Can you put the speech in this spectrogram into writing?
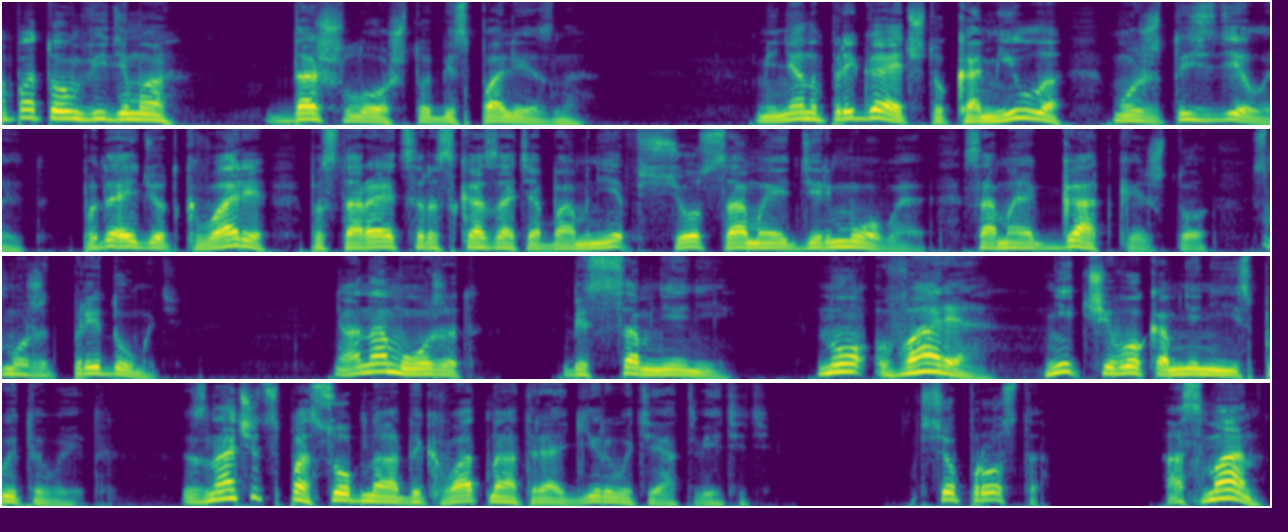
а потом, видимо, дошло, что бесполезно. Меня напрягает, что Камилла, может, и сделает. Подойдет к Варе, постарается рассказать обо мне все самое дерьмовое, самое гадкое, что сможет придумать. Она может, без сомнений. Но Варя ничего ко мне не испытывает. Значит, способна адекватно отреагировать и ответить. Все просто. «Осман!»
